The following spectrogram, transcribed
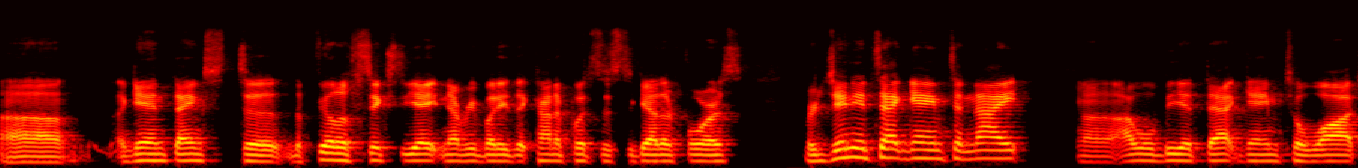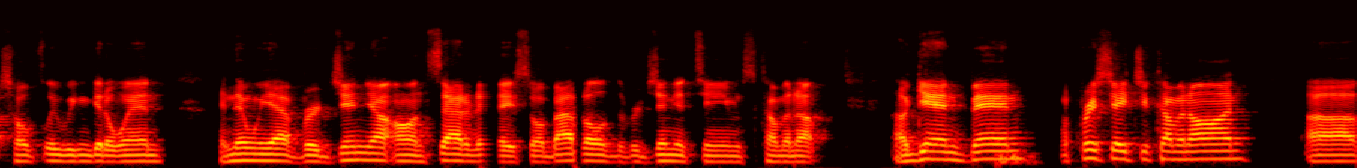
Uh, again, thanks to the Field of 68 and everybody that kind of puts this together for us. Virginia Tech game tonight. Uh, I will be at that game to watch. Hopefully, we can get a win. And then we have Virginia on Saturday. So, a battle of the Virginia teams coming up. Again, Ben, appreciate you coming on. Uh,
